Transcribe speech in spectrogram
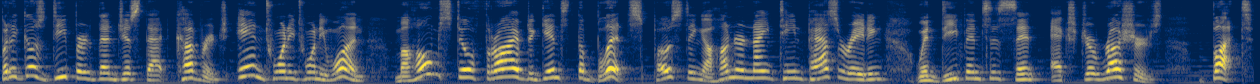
but it goes deeper than just that coverage. In 2021, Mahomes still thrived against the blitz, posting 119 passer rating when defenses sent extra rushers. But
